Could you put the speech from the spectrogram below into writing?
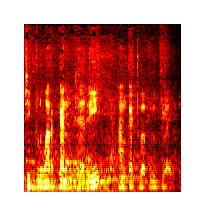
dikeluarkan dari angka 22 itu.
